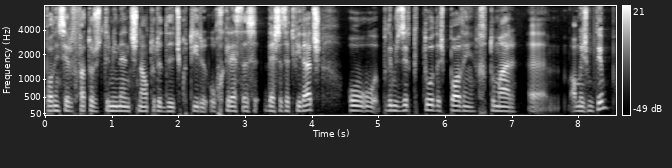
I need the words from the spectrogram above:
podem ser fatores determinantes na altura de discutir o regresso destas atividades ou podemos dizer que todas podem retomar uh, ao mesmo tempo?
